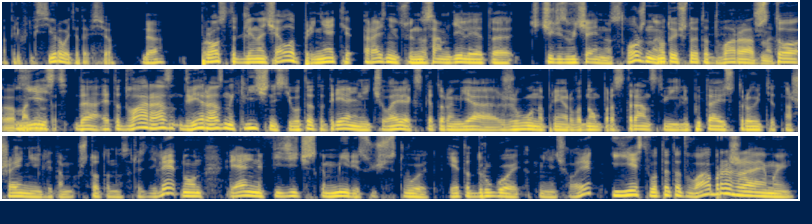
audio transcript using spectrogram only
отрефлексировать это все. Да. Просто для начала принять разницу, и на самом деле это чрезвычайно сложно. Ну, то есть, что это два разных что э, момента. есть, да, это два раз, две разных личности. Вот этот реальный человек, с которым я живу, например, в одном пространстве или пытаюсь строить отношения, или там что-то нас разделяет, но он реально в физическом мире существует. И это другой от меня человек. И есть вот этот воображаемый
